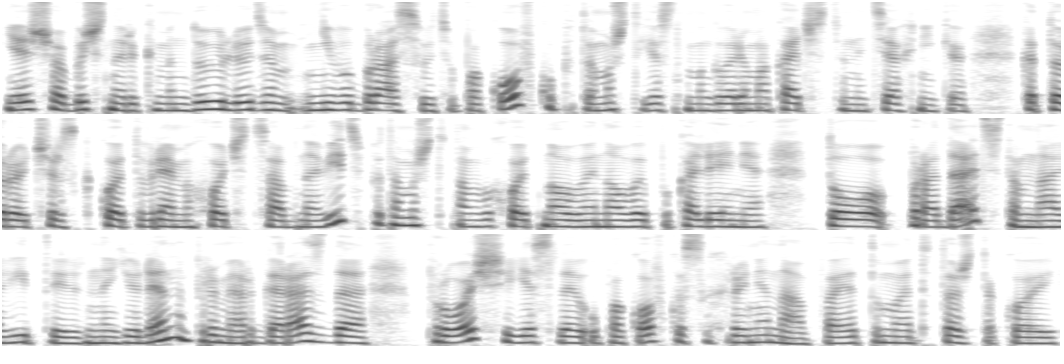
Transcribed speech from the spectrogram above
я еще обычно рекомендую людям не выбрасывать упаковку, потому что если мы говорим о качественной технике, которую через какое-то время хочется обновить, потому что там выходят новые и новые поколения, то продать там на Авито или на Юле, например, гораздо проще, если упаковка сохранена. Поэтому это тоже такой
